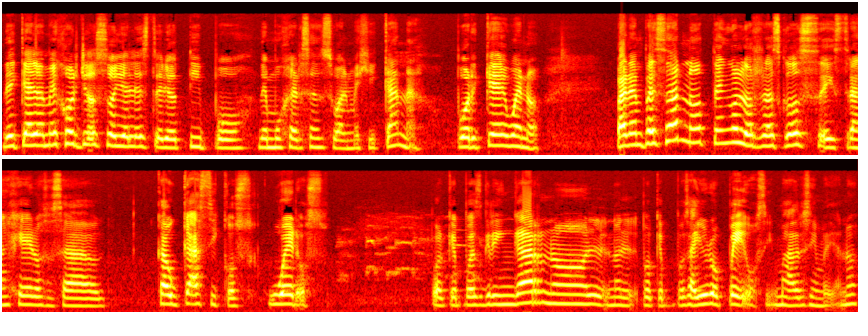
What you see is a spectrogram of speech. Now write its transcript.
de que a lo mejor yo soy el estereotipo de mujer sensual mexicana. ¿Por qué? Bueno, para empezar no tengo los rasgos extranjeros, o sea, caucásicos, güeros. Porque pues gringar no, porque pues hay europeos y madres y media, ¿no?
